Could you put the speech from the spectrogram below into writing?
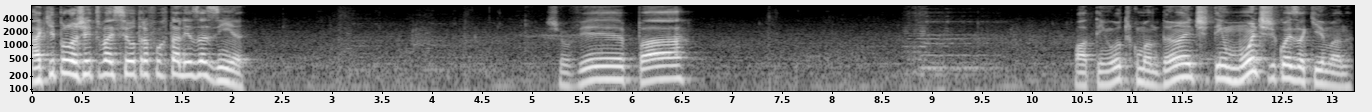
Aqui, pelo jeito, vai ser outra fortalezazinha. Deixa eu ver, pá. Ó, tem outro comandante. Tem um monte de coisa aqui, mano.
